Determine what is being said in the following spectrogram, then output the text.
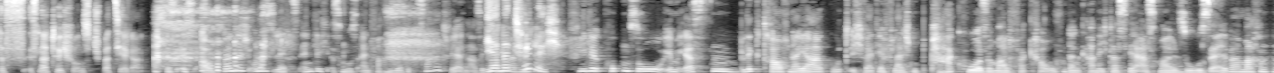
das ist natürlich für uns ein Spaziergang. Es ist aufwendig und letztendlich, es muss einfach mehr bezahlt werden. Also ja, natürlich. Mal, viele gucken so im ersten Blick drauf, na ja, gut, ich werde ja vielleicht ein paar Kurse mal verkaufen, dann kann ich das ja erstmal so selber machen.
